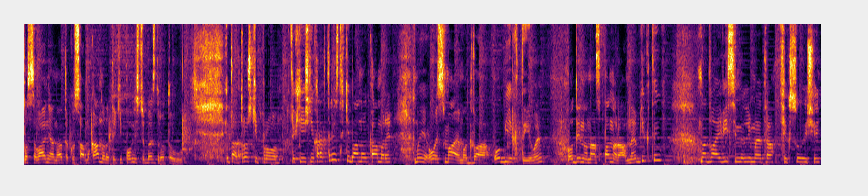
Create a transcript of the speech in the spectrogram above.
посилання на таку саму камеру, тільки повністю бездротову. І так, трошки про технічні характеристики даної камери. Ми ось маємо два об'єктиви. Один у нас панорамний об'єктив на 2,8 мм фіксуючий.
